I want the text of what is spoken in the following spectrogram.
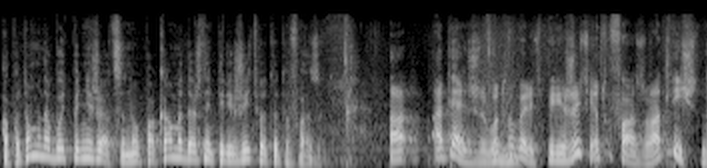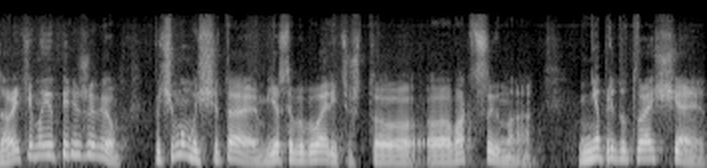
а потом она будет понижаться. Но пока мы должны пережить вот эту фазу. А опять же, вот вы говорите, пережить эту фазу. Отлично, давайте мы ее переживем. Почему мы считаем, если вы говорите, что э, вакцина не предотвращает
